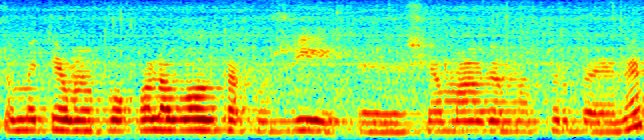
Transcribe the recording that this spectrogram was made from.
lo mettiamo un poco alla volta così eh, si amalgama per bene.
